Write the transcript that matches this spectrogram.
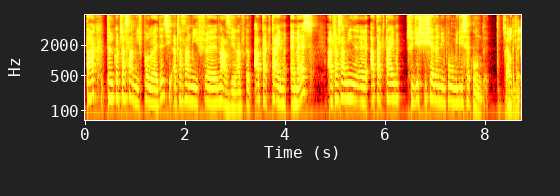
Tak, tylko czasami w polu edycji, a czasami w e, nazwie, na przykład Attack Time MS, a czasami e, Attack Time 37,5 milisekundy. Okej.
